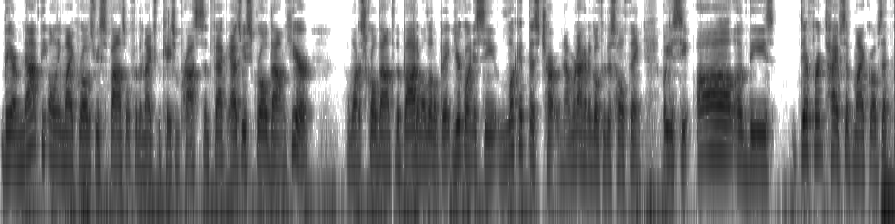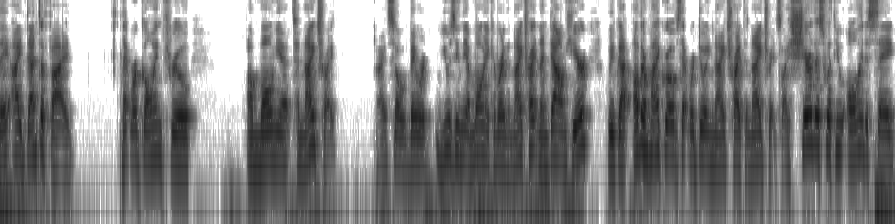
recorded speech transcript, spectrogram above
they are not the only microbes responsible for the nitrification process. In fact, as we scroll down here, I want to scroll down to the bottom a little bit. You're going to see, look at this chart. Now, we're not going to go through this whole thing, but you see all of these different types of microbes that they identified that were going through ammonia to nitrite. Right, so they were using the ammonia converting to nitrite, and then down here we've got other microbes that were doing nitrite to nitrate. So I share this with you only to say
